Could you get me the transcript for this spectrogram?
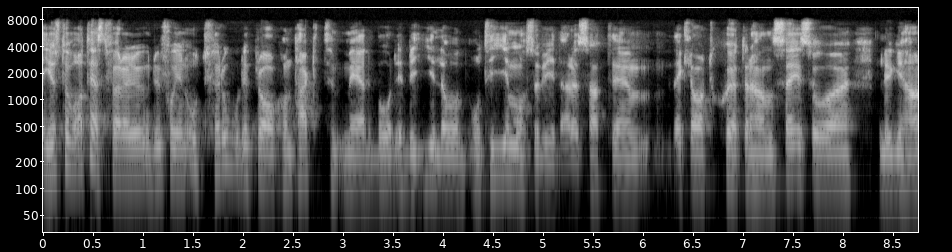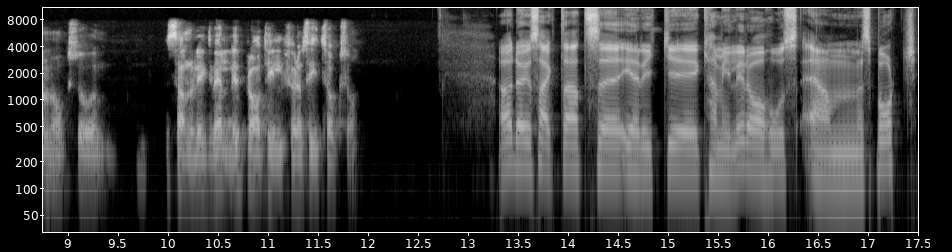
just att vara testförare, du får ju en otroligt bra kontakt med både bil och, och team och så vidare. Så att eh, det är klart, sköter han sig så ligger han också sannolikt väldigt bra till för en sits också. Ja, du har ju sagt att eh, Erik eh, Camilli då hos M-sport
